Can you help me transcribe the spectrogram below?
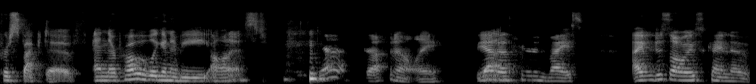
perspective and they're probably going to be honest. yeah definitely. Yeah, Yeah. that's good advice. I'm just always kind of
